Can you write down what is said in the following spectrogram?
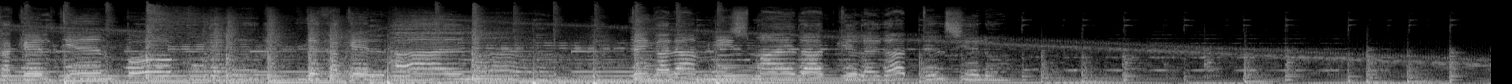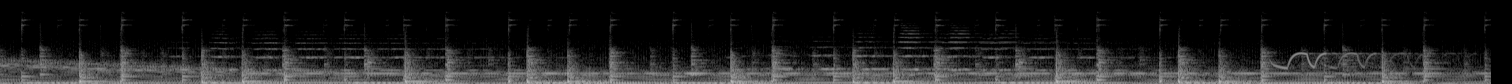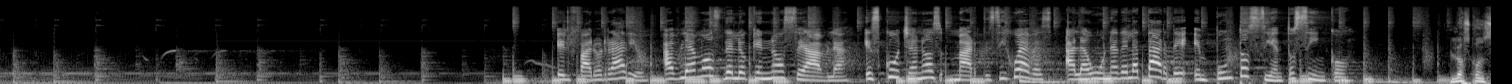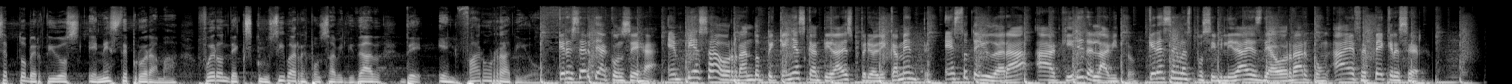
deja que el tiempo la misma edad que la edad del cielo. El Faro Radio. Hablemos de lo que no se habla. Escúchanos martes y jueves a la una de la tarde en punto 105. Los conceptos vertidos en este programa fueron de exclusiva responsabilidad de El Faro Radio. Crecer te aconseja, empieza ahorrando pequeñas cantidades periódicamente. Esto te ayudará a adquirir el hábito. Crecen las posibilidades de ahorrar con AFP Crecer.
